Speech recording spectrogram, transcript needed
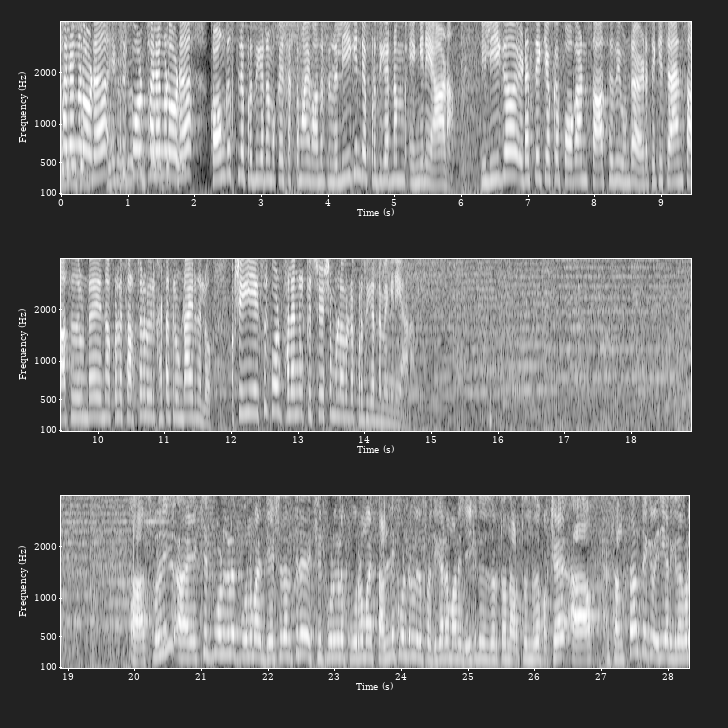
ഫലങ്ങളോട് എക്സിറ്റ് പോൾ ഫലങ്ങളോട് കോൺഗ്രസിന്റെ പ്രതികരണമൊക്കെ ശക്തമായി വന്നിട്ടുണ്ട്. ലീഗിന്റെ പ്രതികരണം എങ്ങനെയാണ്? ഈ ലീഗ് ഇടത്തേക്കൊക്കെ പോകാൻ സാധ്യതയുണ്ട് ഇടത്തേക്ക് ചാൻ സാധ്യതയുണ്ട് എന്നൊക്കെയുള്ള ചർച്ചകൾ ഒരു ഘട്ടത്തിൽ ഉണ്ടായിരുന്നല്ലോ പക്ഷേ ഈ എക്സിറ്റ് പോൾ ഫലങ്ങൾക്ക് ശേഷമുള്ളവരുടെ പ്രതികരണം എങ്ങനെയാണ്? സ്മൃതി എക്സിറ്റ് പോളുകളെ പൂർണമായും ദേശീയതലത്തിലെ എക്സിറ്റ് പോളുകളെ പൂർണമായും തള്ളിക്കൊണ്ടുള്ള ഒരു പ്രതികരണമാണ് ലീഗ് നേതൃത്വം നടത്തുന്നത്. പക്ഷേ സംസ്ഥാനത്തേക്ക് വരികയാണെങ്കിൽ അവർ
